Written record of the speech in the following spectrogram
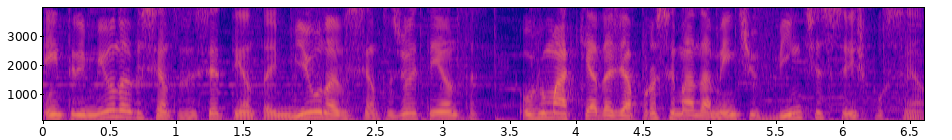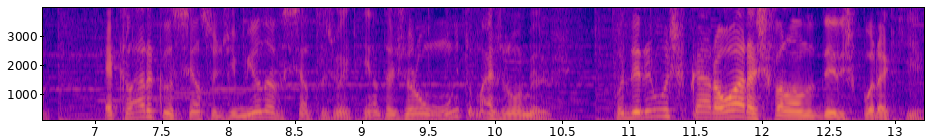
entre 1970 e 1980 houve uma queda de aproximadamente 26%. É claro que o censo de 1980 gerou muito mais números. Poderíamos ficar horas falando deles por aqui.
